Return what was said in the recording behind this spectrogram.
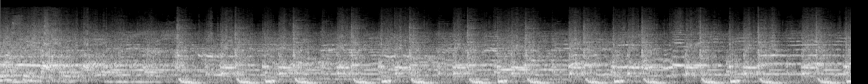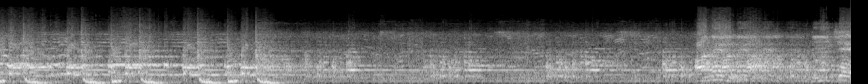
Moseda. डीजे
